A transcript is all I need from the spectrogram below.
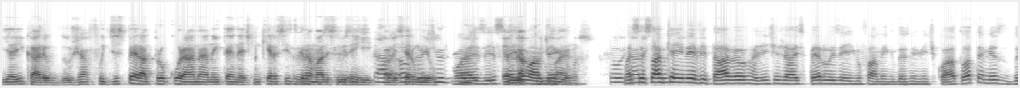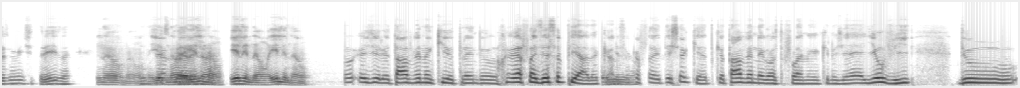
E aí, cara, eu, eu, já fui desesperado procurar na, na internet quem que era esse desgramado, esse Luiz Henrique, cara, pra ver se era o meu. Juro, Mas isso aí, meu amigo. Mas você sabe que é inevitável, a gente já espera o Luiz Henrique no Flamengo em 2024, ou até mesmo 2023, né? Não, não. Ele não, ele não. Ele não, ele não. Eu, eu, juro, eu tava vendo aqui o trem do. Eu ia fazer essa piada, cara. Ele só não. que eu falei, deixa quieto, porque eu tava vendo negócio do Flamengo aqui no GE e eu vi do,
